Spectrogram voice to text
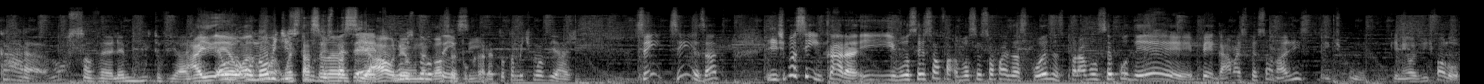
Cara, nossa, velho, é muita viagem. Aí é, é o, uma- o nome uma disso estação tudo, né? espacial, é né, um negócio tempo, assim. cara, é totalmente uma viagem. Sim, sim, exato. E tipo assim, cara, e, e você, só você só faz as coisas pra você poder pegar mais personagens e, tipo, que nem a gente falou.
